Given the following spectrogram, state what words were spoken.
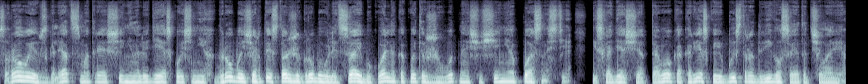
Суровый взгляд, смотрящий не на людей, а сквозь них, грубые черты столь же грубого лица и буквально какое-то животное ощущение опасности, исходящее от того, как резко и быстро двигался этот человек.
